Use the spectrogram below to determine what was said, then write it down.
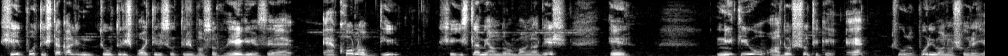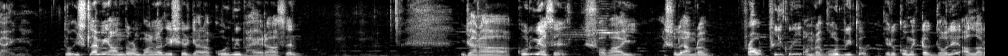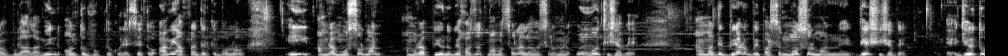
সেই প্রতিষ্ঠাকালীন চৌত্রিশ, পঁয়ত্রিশ, ছত্রিশ বছর হয়ে গিয়েছে। এখন অবধি সেই ইসলামী আন্দোলন বাংলাদেশ এর নীতি ও আদর্শ থেকে এক চুল পরিমাণও সরে যায়নি। তো ইসলামী আন্দোলন বাংলাদেশের যারা কর্মী ভাইয়েরা আছেন, যারা কর্মী আছে, সবাই আসলে আমরা প্রাউড ফিল করি, আমরা গর্বিত। এরকম একটা দলে আল্লাহ রব্বুল আলমিন অন্তর্ভুক্ত করেছে। তো আমি আপনাদেরকে বলব, এই আমরা মুসলমান, আমরা প্রিয় নবী হজরত মোহাম্মদ সাল্লাহ সাল্লামের উম্মত হিসাবে, আমাদের বিরানব্বই পার্সেন্ট মুসলমানের দেশ হিসাবে, যেহেতু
